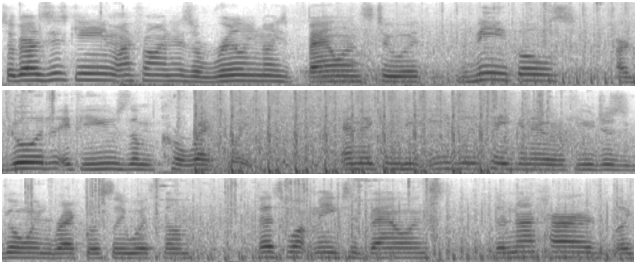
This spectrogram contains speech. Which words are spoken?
So guys, this game I find has a really nice balance to it. The vehicles are good if you use them correctly. And they can be easily taken out if you just go in recklessly with them. That's what makes it balanced. They're not hard, like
